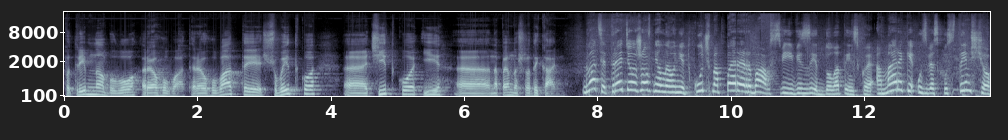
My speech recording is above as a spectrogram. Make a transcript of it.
потрібно було реагувати. Реагувати швидко, е, чітко і, е, напевно ж, радикально. 23 жовтня Леонід Кучма перервав свій візит до Латинської Америки у зв'язку з тим, що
